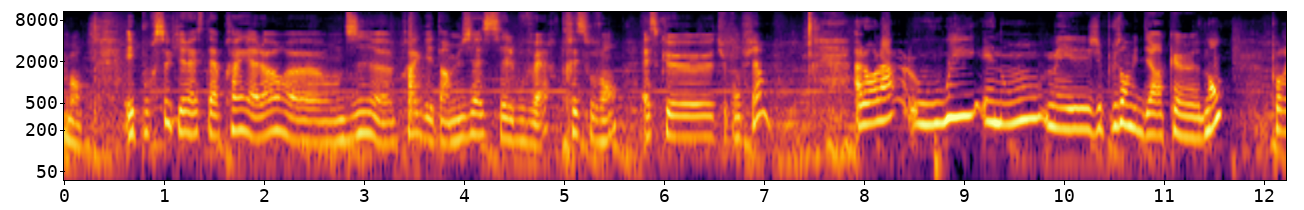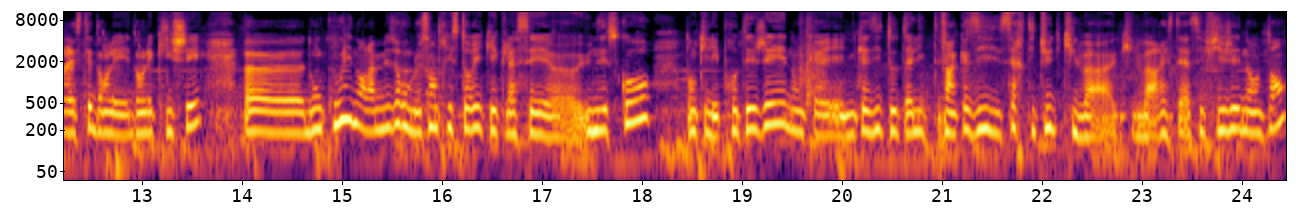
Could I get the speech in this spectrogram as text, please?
Bon, et pour ceux qui restent à Prague alors, on dit Prague est un musée à ciel ouvert très souvent. Est-ce que tu confirmes? Alors là, oui et non, mais j'ai plus envie de dire que non pour rester dans les, dans les clichés. Euh, donc oui, dans la mesure où le centre historique est classé euh, UNESCO, donc il est protégé, donc euh, il y a une quasi totalité, enfin quasi certitude qu'il va va rester assez figé dans le temps.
